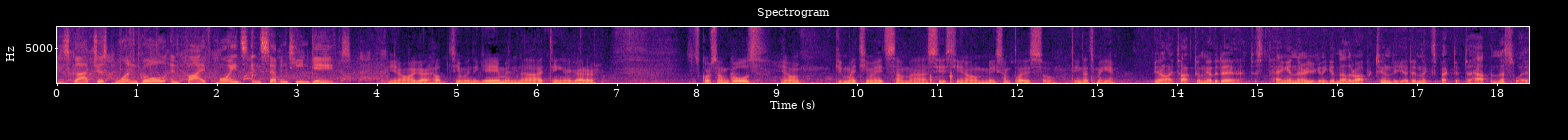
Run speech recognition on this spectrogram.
He's got just one goal and five points in 17 games. You know, I got to help the team win the game, and uh, I think I got to score some goals, you know, give my teammates some uh, assists, you know, make some plays. So I think that's my game you know, I talked to him the other day. Just hang in there. You're going to get another opportunity. I didn't expect it to happen this way.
